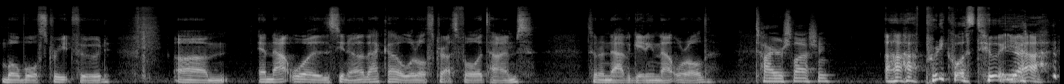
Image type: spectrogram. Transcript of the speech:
mobile street food um, and that was you know that got a little stressful at times sort of navigating that world Tire slashing. uh, pretty close to it, Yeah. yeah.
